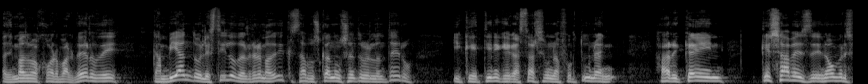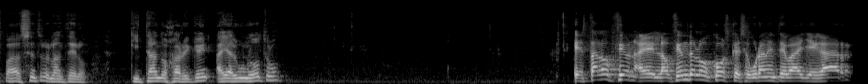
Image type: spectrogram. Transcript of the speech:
Además va a jugar Valverde, cambiando el estilo del Real Madrid, que está buscando un centro delantero y que tiene que gastarse una fortuna en Harry Kane. ¿Qué sabes de nombres para centro delantero? Quitando Harry Kane, ¿hay algún otro? Está la opción, eh, la opción de low cost que seguramente va a llegar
